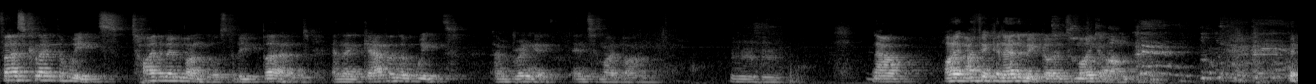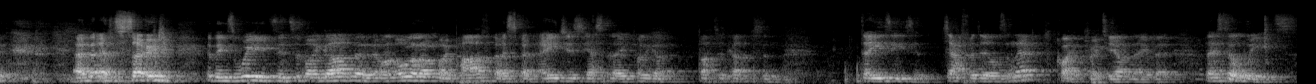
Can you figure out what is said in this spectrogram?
first collect the weeds, tie them in bundles to be burned, and then gather the wheat and bring it into my barn. Mm-hmm. Now, I, I think an enemy got into my garden and, and sowed these weeds into my garden and all along my path. And I spent ages yesterday pulling up buttercups and daisies and daffodils, and they're quite pretty, aren't they? But they're still weeds.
